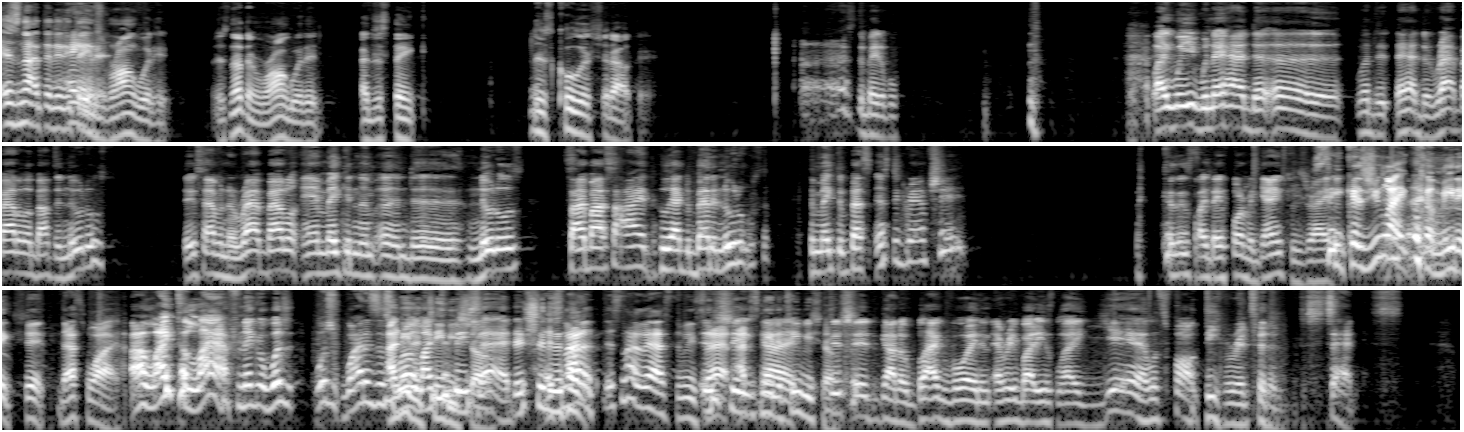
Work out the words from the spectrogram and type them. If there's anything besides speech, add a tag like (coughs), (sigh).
It's not that anything's Hater. wrong with it. There's nothing wrong with it. I just think there's cooler shit out there. Uh, That's debatable. Like when you, when they had the uh what did, they had the rap battle about the noodles. They was having the rap battle and making them uh, the noodles side by side. Who had the better noodles to make the best Instagram shit? (laughs) Because it's like they forming gangsters, right? See, because you like (laughs) comedic shit. That's why. I like to laugh, nigga. What's, what's why does this I need world a like to be show. sad? This shit It's is not. A, it's not. It has to be This sad. I shit just need a TV show. This shit got a black void, and everybody's like, "Yeah, let's fall deeper into the, the sadness.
